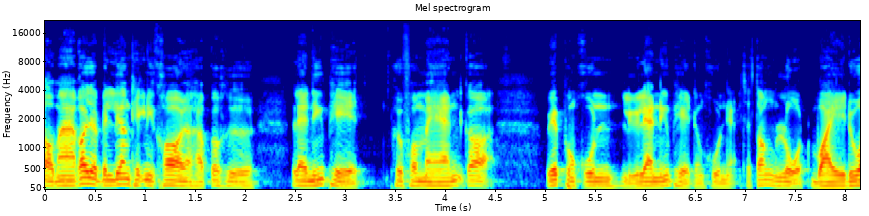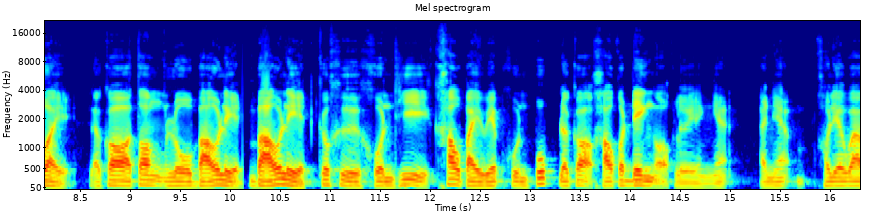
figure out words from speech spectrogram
ต่อมาก็จะเป็นเรื่องเทคนิคนะครับ ก็คือ landing page performance ก็ เว็บของคุณหรือ landing page ของคุณเนี่ยจะต้องโหลดไวด้วย แล้วก็ต้อง low bounce rate bounce rate ก็คือคนที่เข้าไปเว็บคุณปุ๊บ แล้วก็เขาก็เด้งออกเลยอย่างเงี้ยอันเนี้ยเขาเรียกว่า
